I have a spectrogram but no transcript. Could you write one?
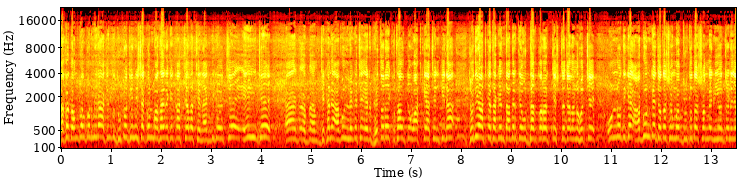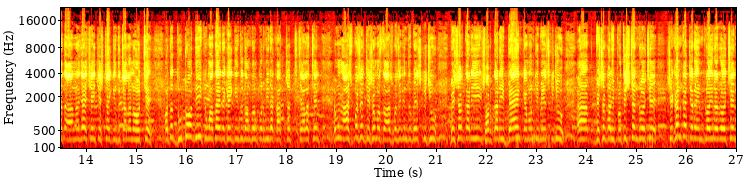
দেখো দমকল কর্মীরা কিন্তু দুটো জিনিস এখন মাথায় রেখে কাজ চালাচ্ছেন। একদিকে হচ্ছে এই যে যেখানে আগুন লেগেছে, এর ভেতরে কোথাও কেউ আটকে আছেন কিনা, যদি আটকে থাকেন তাদেরকে উদ্ধার করার চেষ্টা চালানো হচ্ছে। অন্যদিকে আগুনকে যথাসম্ভব দ্রুততার সঙ্গে নিয়ন্ত্রণে যাতে আনা যায়, সেই চেষ্টাই কিন্তু চালানো হচ্ছে। অর্থাৎ দুটো দিক মাথায় রেখেই কিন্তু দমকল কর্মীরা কাজ চালাচ্ছেন এবং আশপাশের যে সমস্ত আশপাশে কিন্তু বেশ কিছু বেসরকারি, সরকারি ব্যাংক, এমনকি বেশ কিছু বেসরকারি প্রতিষ্ঠান রয়েছে। সেখানকার যারা এমপ্লয়িরা রয়েছেন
